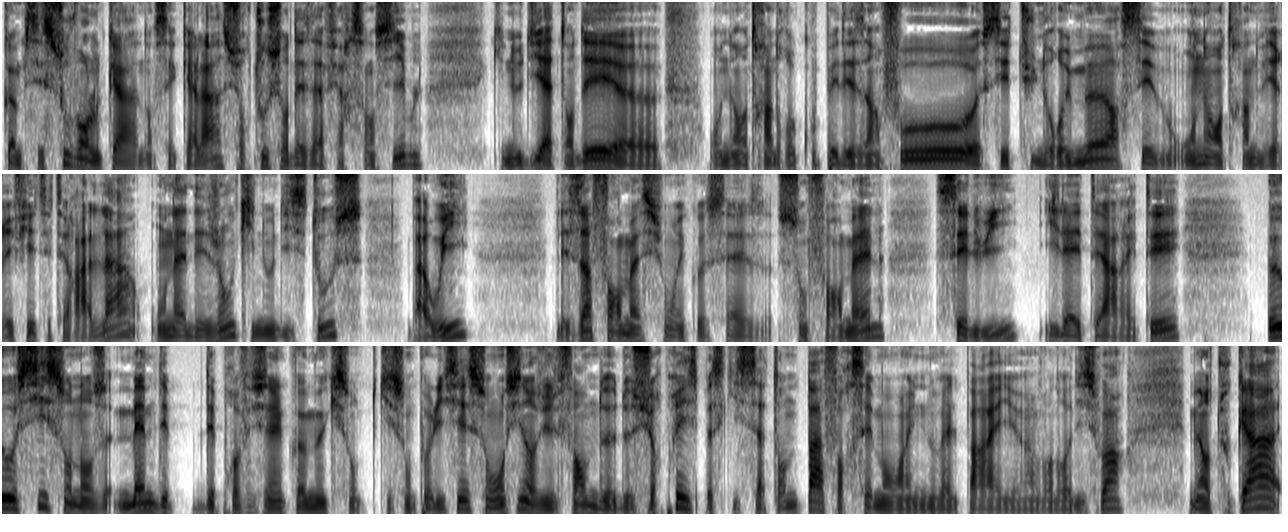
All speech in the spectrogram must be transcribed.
comme c'est souvent le cas dans ces cas-là, surtout sur des affaires sensibles, qui nous dit attendez, euh, on est en train de recouper des infos, c'est une rumeur, on est en train de vérifier, etc. Là, on a des gens qui nous disent tous, bah oui, les informations écossaises sont formelles, c'est lui, il a été arrêté. Eux aussi sont dans, même des, professionnels comme eux qui sont, policiers, sont aussi dans une forme de, surprise parce qu'ils s'attendent pas forcément à une nouvelle pareille un vendredi soir. Mais en tout cas,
